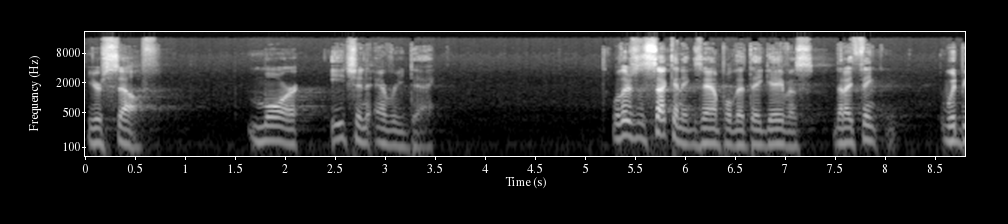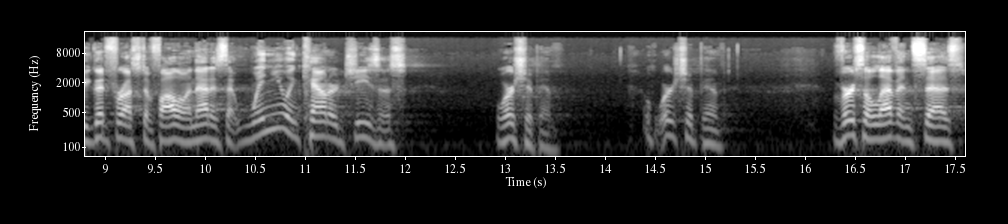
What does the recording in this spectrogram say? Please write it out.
yourself more each and every day. Well, there's a second example that they gave us that I think would be good for us to follow, and that is that when you encounter Jesus, worship him. Worship him. Verse 11 says,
